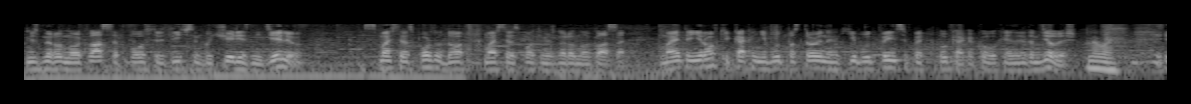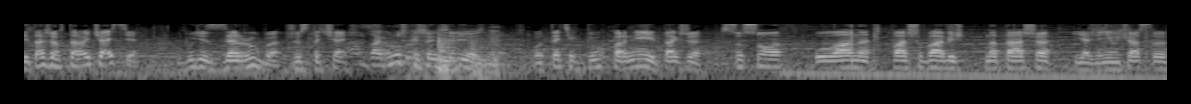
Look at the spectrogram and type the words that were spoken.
международного класса по стритлифтингу через неделю с мастера спорта до мастера спорта международного класса. Мои тренировки, как они будут построены, какие будут принципы. Лука, какого хрена ты там делаешь? Давай. И также во второй части будет заруба жесточайшая. Загрузка сегодня серьезная. Вот этих двух парней, также Сусо, Улана, Паша Бабич, Наташа. Я в ней не участвую.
